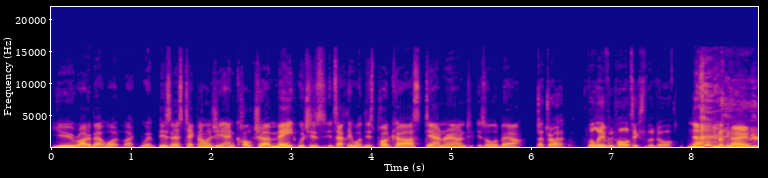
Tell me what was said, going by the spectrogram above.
you write about what like where business technology and culture meet which is exactly what this podcast down round is all about That's right. We're leaving politics at the door. no no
